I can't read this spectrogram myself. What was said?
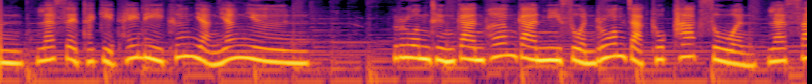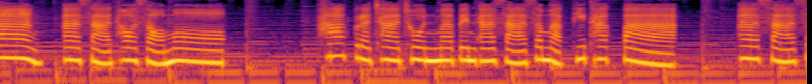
น และเศรษฐกิจให้ดีขึ้นอย่างยั่งยืนรวมถึงการเพิ่มการมีส่วนร่วมจากทุกภาคส่วน และสร้าง อาสาทอสอมอ ภาคประชาชนมาเป็นอาสาสมัครพิทักษ์ป่า อาสาส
